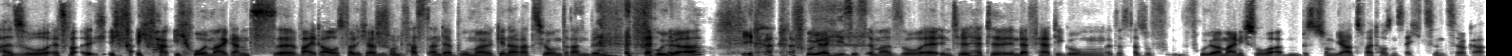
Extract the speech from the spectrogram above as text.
Also es war, ich, ich, ich, ich hole mal ganz äh, weit aus, weil ich ja mhm. schon fast an der Boomer-Generation dran bin. Früher, ja. früher hieß es immer so, äh, Intel hätte in der Fertigung, das, also früher meine ich so bis zum Jahr 2016 circa,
